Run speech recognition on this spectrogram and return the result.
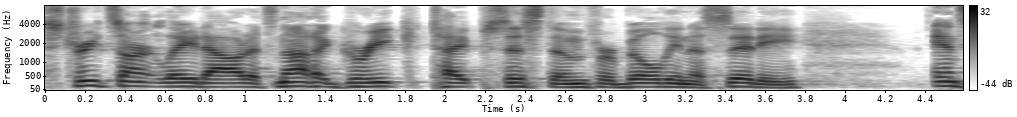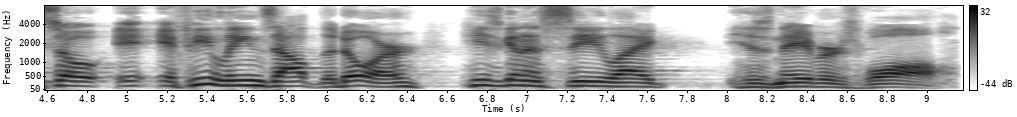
Streets aren't laid out. It's not a Greek type system for building a city. And so if he leans out the door, he's going to see like his neighbor's wall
